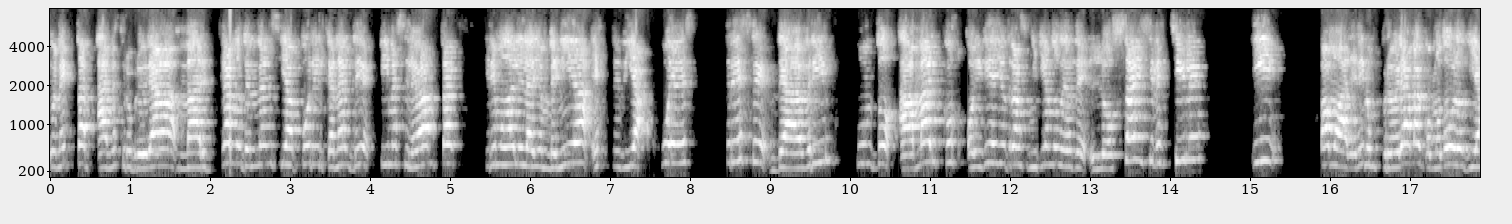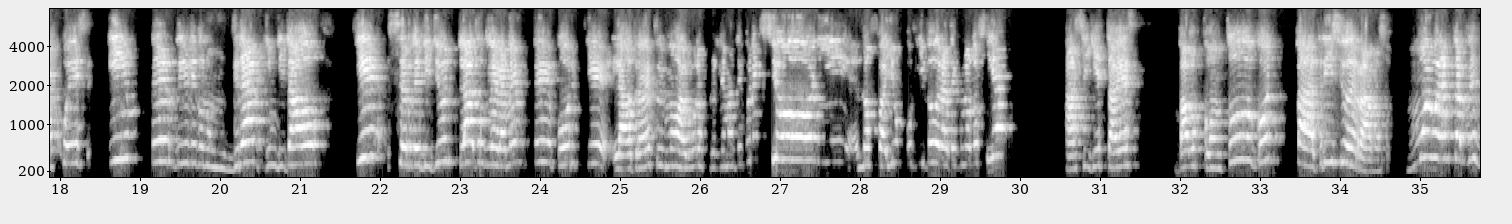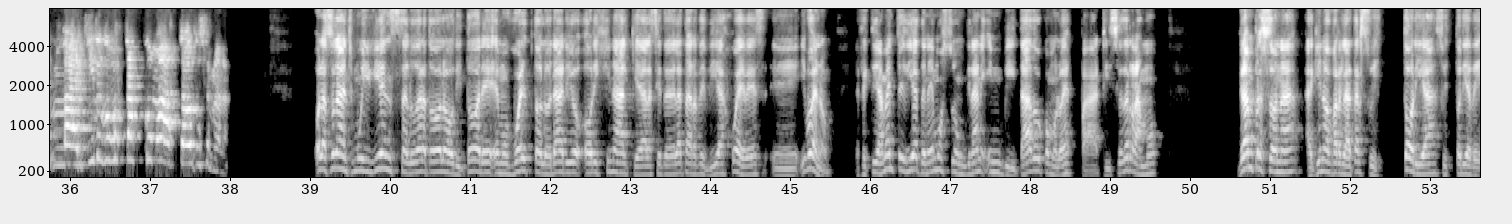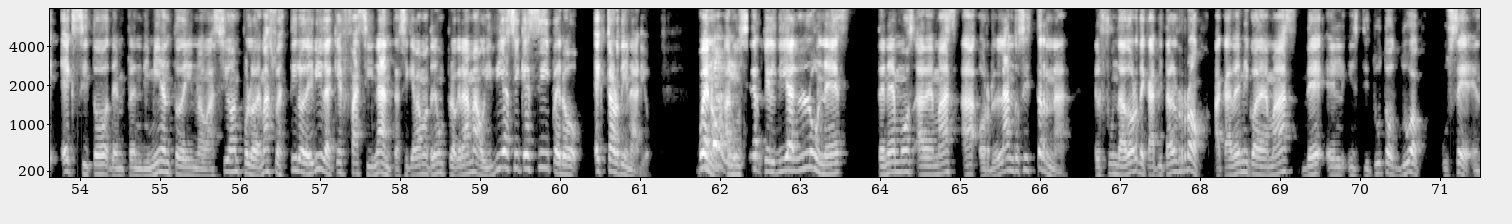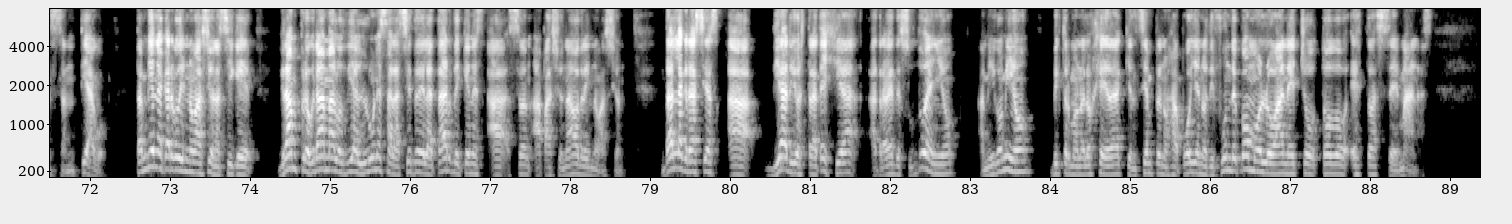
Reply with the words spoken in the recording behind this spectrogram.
conectan a nuestro programa Marcando Tendencia por el canal de Pymes se levantan. Queremos darle la bienvenida este día jueves 13 de abril junto a Marcos. Hoy día yo transmitiendo desde Los Ángeles, Chile. Y vamos a tener un programa como todos los días jueves imperdible con un gran invitado que se repitió el plato claramente porque la otra vez tuvimos algunos problemas de conexión y nos falló un poquito de la tecnología. Así que esta vez vamos con todo con Patricio de Ramos. Muy buenas tardes, Marquito, ¿cómo estás? ¿Cómo ha estado tu semana? Hola Solange, muy bien, saludar a todos los auditores. Hemos vuelto al horario original que a las 7 de la tarde, día jueves. Eh, y bueno, efectivamente hoy día tenemos un gran invitado como lo es Patricio de Ramos Gran persona, aquí nos va a relatar su historia, su historia de éxito, de emprendimiento, de innovación, por lo demás su estilo de vida, que es fascinante. Así que vamos a tener un programa hoy día, sí que sí, pero extraordinario. Bueno, anunciar que el día lunes tenemos además a Orlando Cisterna, el fundador de Capital Rock, académico además del Instituto Duoc UC en Santiago. También a cargo de innovación, así que gran programa los días lunes a las 7 de la tarde, quienes ah, son apasionados de la innovación. Dar las gracias a Diario Estrategia a través de su dueño, amigo mío, Víctor Manuel Ojeda, quien siempre nos apoya y nos difunde como lo han hecho todas estas semanas.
